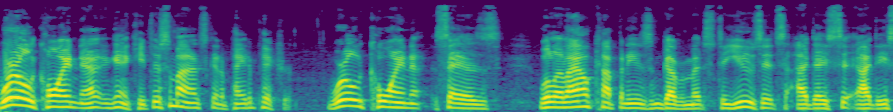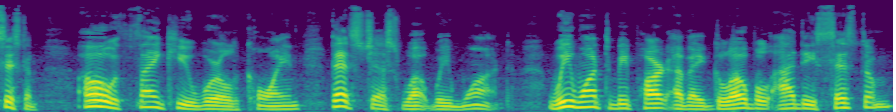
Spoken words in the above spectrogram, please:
WorldCoin, now again, keep this in mind, it's going to paint a picture. WorldCoin says will allow companies and governments to use its ID ID system. Oh, thank you, WorldCoin. That's just what we want. We want to be part of a global ID system.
